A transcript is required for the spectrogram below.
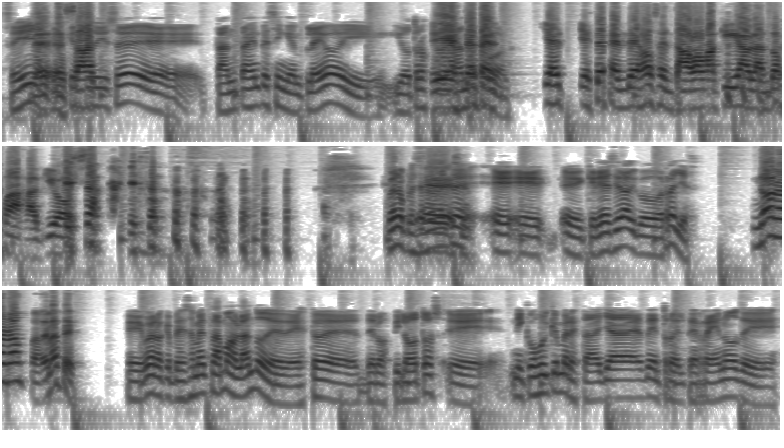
Sí, Eh, es que tú dices eh, tanta gente sin empleo y, y otros Y este, por- y el- y este pendejo sentado aquí hablando paja, Dios. Exacto, exacto. Bueno, precisamente, eh, eh, quería decir algo, Reyes. No, no, no, adelante. Bueno, que precisamente estamos hablando de, esto de, los pilotos. Nico Hulkenberg está ya dentro del terreno de,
